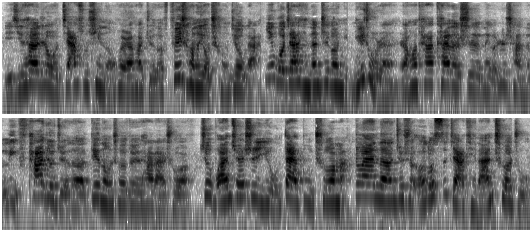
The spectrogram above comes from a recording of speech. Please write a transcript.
以及它的这种加速性能会让他觉得非常的有成就感。英国家庭的这个女女主人，然后她开的是那个日产的 Leaf，她就觉得电动车对于她来说就完。全是一种代步车嘛。另外呢，就是俄罗斯家庭男车主，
